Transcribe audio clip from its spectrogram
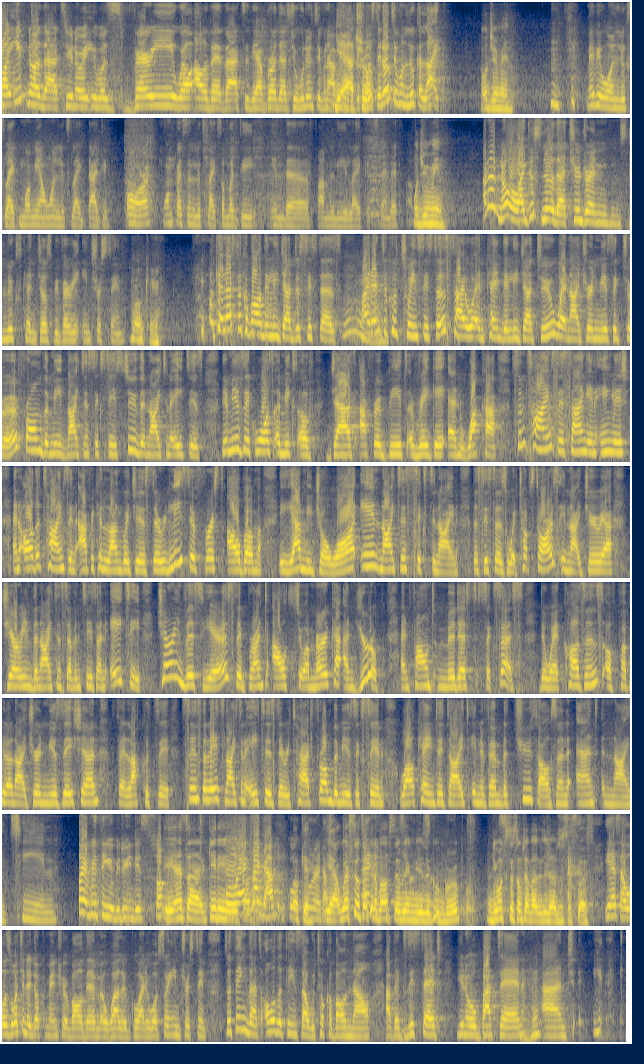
Or if not that, you know, it was very well out there that they are brothers. You wouldn't even have Yeah, true. because they don't even look alike. What do you mean? Maybe one looks like mommy and one looks like daddy. Or one person looks like somebody in the family, like extended family. What do you mean? I don't know. I just know that children's looks can just be very interesting. Okay. Okay, let's talk about the Lijadu sisters. Hmm. Identical twin sisters, Taiwo and Kehinde Lijadu, were Nigerian music tour from the mid-1960s to the 1980s. Their music was a mix of jazz, Afrobeat, reggae, and waka. Sometimes they sang in English and other times in African languages. They released their first album, Iyami Jowo, in 1969. The sisters were top stars in Nigeria during the 1970s and 80s. During these years, they branched out to America and Europe and found modest success. They were cousins of popular Nigerian musician Fela Kuti. Since the late 1980s, they retired from the music scene while Kehinde died in November 2019. Everything you'll be doing this soccer. He entered, Kitty. Oh, you enter thought- Ja- Ko- Okay. Yeah, we're still talking about sibling musical group. Do you want to say something about the Lijadu sisters? Yes, I was watching a documentary about them a while ago, and it was so interesting to think that all the things that we talk about now have existed, you know, back then. Mm-hmm. And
